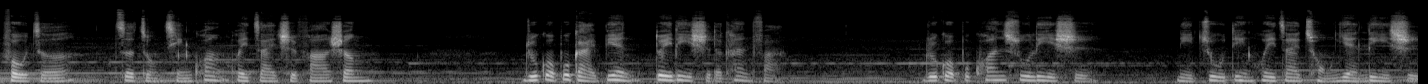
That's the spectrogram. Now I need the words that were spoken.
否则这种情况会再次发生。如果不改变对历史的看法，如果不宽恕历史，你注定会再重演历史。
